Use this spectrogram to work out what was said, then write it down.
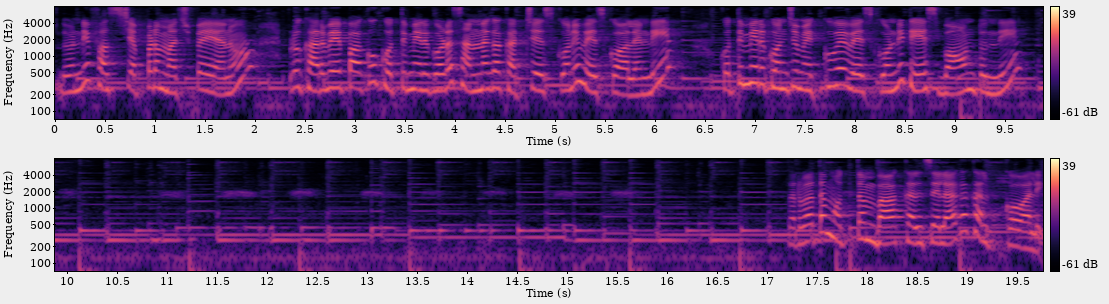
చూడండి ఫస్ట్ చెప్పడం మర్చిపోయాను. ఇప్పుడు కరివేపాకు కొత్తిమీర కూడా సన్నగా కట్ చేసుకొని వేసుకోవాలండి. కొత్తిమీర కొంచెం ఎక్కువే వేసుకోండి టేస్ట్ బాగుంటుంది. తర్వాత మొత్తం బాగా కలిసేలాగా కలుపుకోవాలి.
